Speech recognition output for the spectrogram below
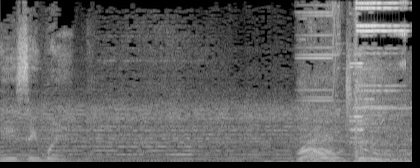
Easy win. Round two.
